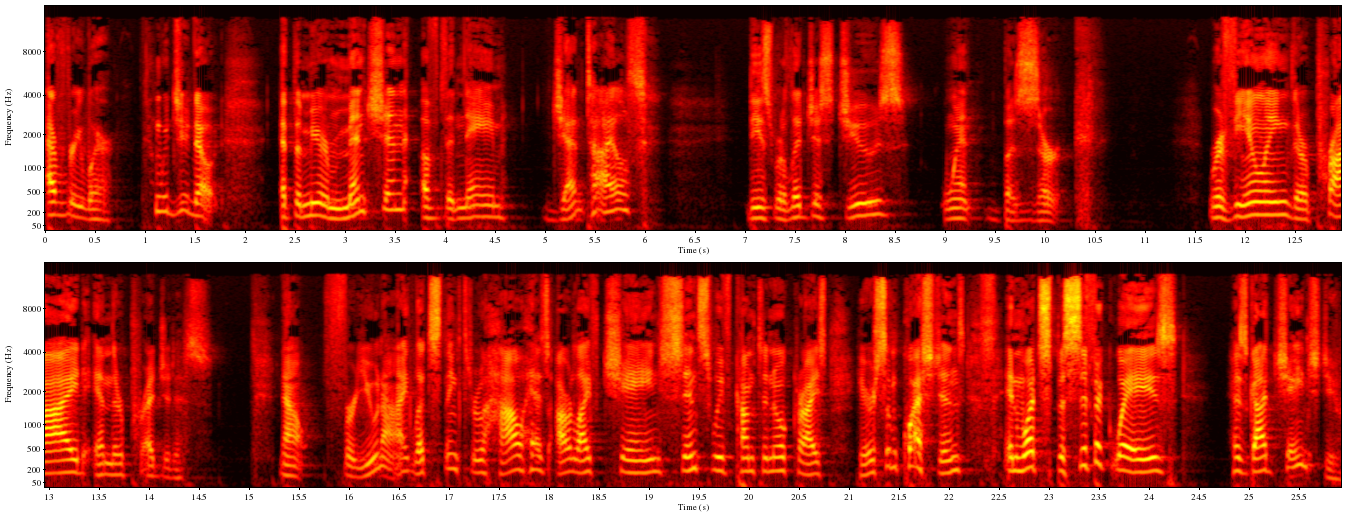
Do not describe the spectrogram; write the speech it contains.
everywhere. Would you note, at the mere mention of the name Gentiles, these religious Jews went berserk revealing their pride and their prejudice. Now, for you and I, let's think through how has our life changed since we've come to know Christ. Here are some questions. In what specific ways has God changed you?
